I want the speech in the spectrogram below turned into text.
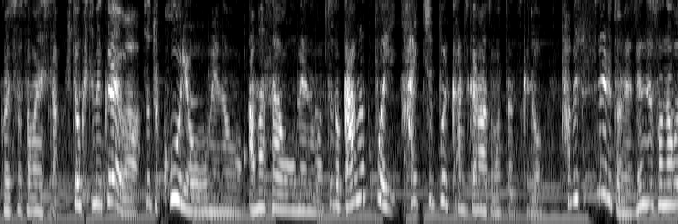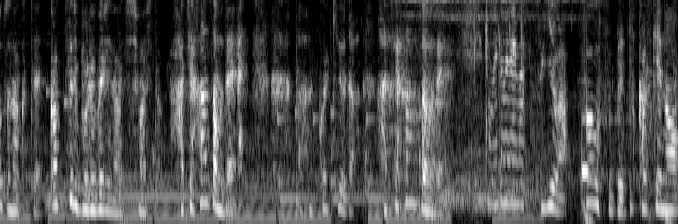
ごちそうさまでした。一口目くらいは、ちょっと香料多めの、甘さ多めの、ちょっとガムっぽい、ハイチュウっぽい感じかなと思ったんですけど、食べ進めるとね、全然そんなことなくて、がっつりブルーベリーの味しました。8ハンサムで あ、これ9だ。8ハンサムで。おめでとうございます。次は、ソース別かけの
